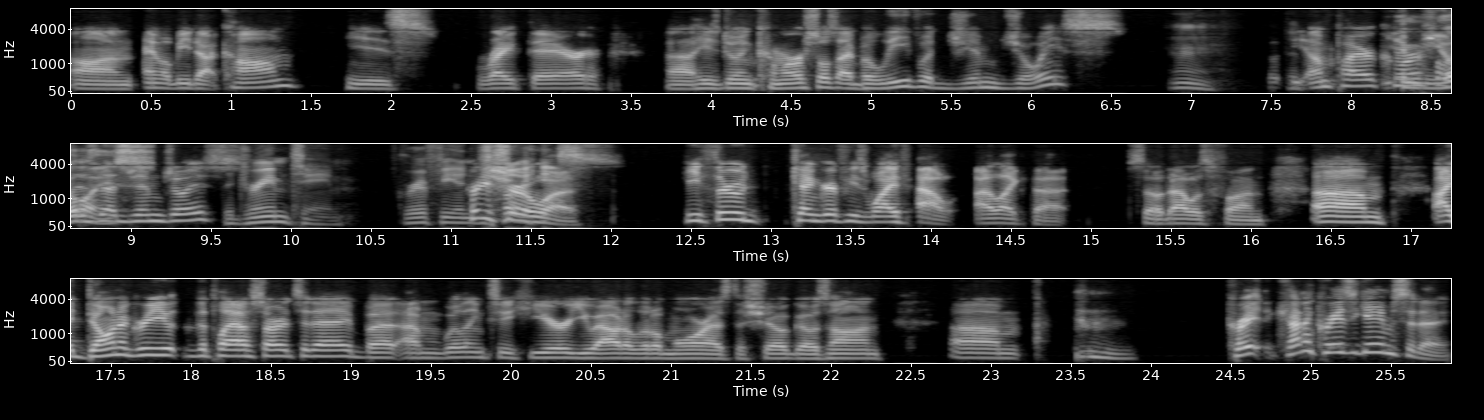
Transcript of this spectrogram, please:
on MLB.com. He's right there. Uh, he's doing commercials, I believe, with Jim Joyce. Mm. With the umpire commercial is that Jim Joyce? The Dream Team, Griffey and pretty Joyce. sure it was. He threw Ken Griffey's wife out. I like that. So that was fun. Um, I don't agree with the playoffs started today, but I'm willing to hear you out a little more as the show goes on. Um, cra- kind of crazy games today.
